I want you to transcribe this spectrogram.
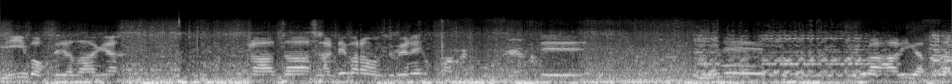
ਮੀਂਹ ਬਹੁਤ ਜ਼ਿਆਦਾ ਆ ਗਿਆ। ਰਾਤ ਦਾ 12:30 ਹੋ ਚੁੱਕੇ ਨੇ। ਤੇ ਇਹਨੇ ਪੂਰਾ ਹਾਲ ਕਰਤਾ।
